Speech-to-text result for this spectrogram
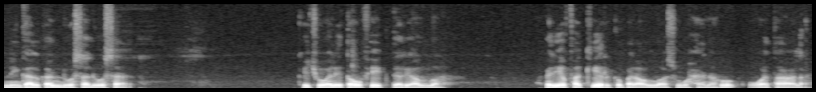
meninggalkan dosa-dosa, kecuali taufik dari Allah. Maka dia fakir kepada Allah Subhanahu wa taala.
